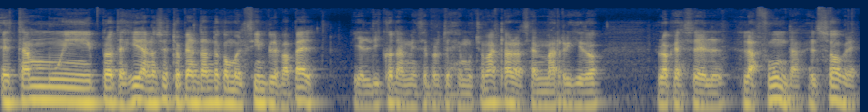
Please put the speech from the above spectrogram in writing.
están muy protegidas, no se estropean tanto como el simple papel. Y el disco también se protege mucho más, claro, al ser más rígido lo que es la funda, el sobre.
